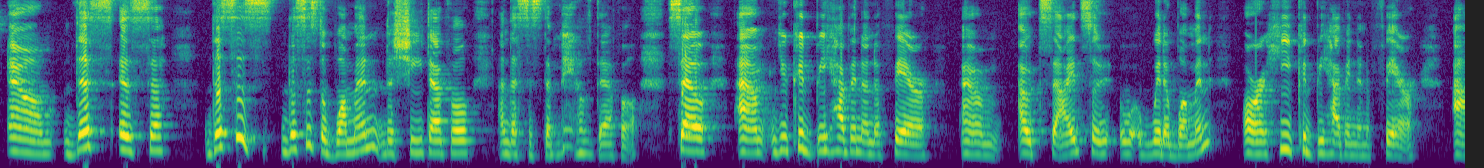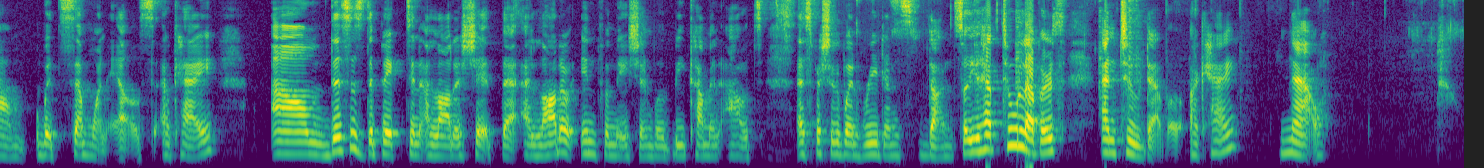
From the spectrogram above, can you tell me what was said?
um, this is uh, this is this is the woman, the she devil, and this is the male devil. So um, you could be having an affair um, outside, so with a woman, or he could be having an affair um, with someone else. Okay. Um, this is depicting a lot of shit that a lot of information will be coming out, especially when reading's done. So you have two lovers and two devil. Okay. Now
